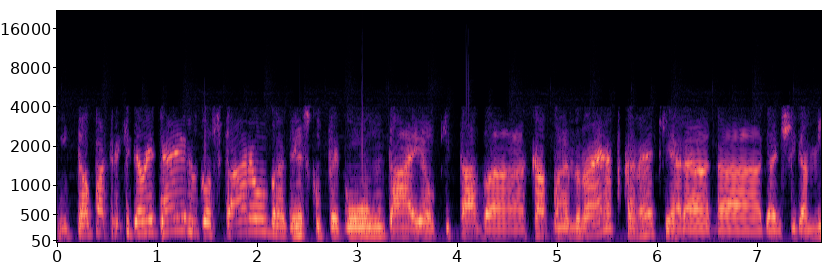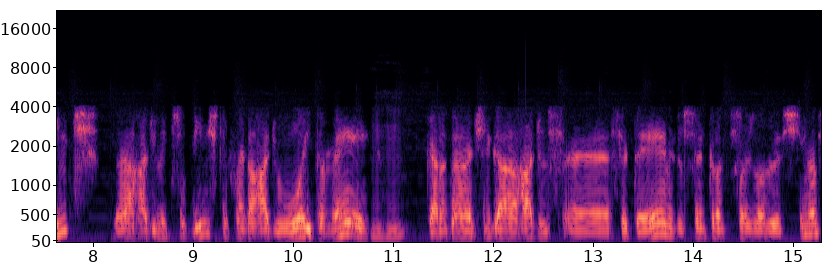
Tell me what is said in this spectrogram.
Então o Patrick deu a ideia, eles gostaram, o Bradesco pegou um dial que estava acabando na época, né, que era da, da antiga Mint, né, a Rádio Mitsubishi, que foi da Rádio Oi também, uhum. que era da antiga Rádio é, CTM, do Centro de Tradições Nordestinas,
